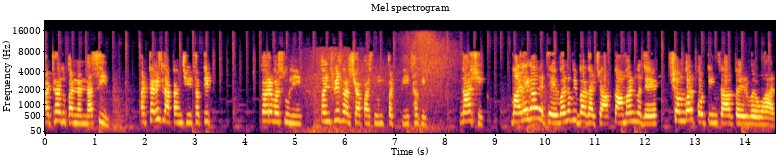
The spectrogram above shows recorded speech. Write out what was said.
अठरा दुकानांना सील. अठ्ठावीस लाखांची थकीत कर वसुली पंचवीस वर्षापासून पट्टी थकीत नाशिक. मालेगाव येथे वन विभागाच्या कामांमध्ये शंभर कोटींचा गैरव्यवहार.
